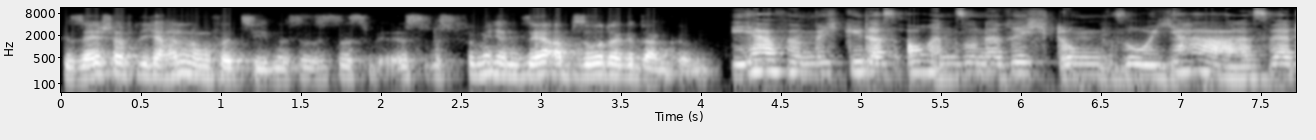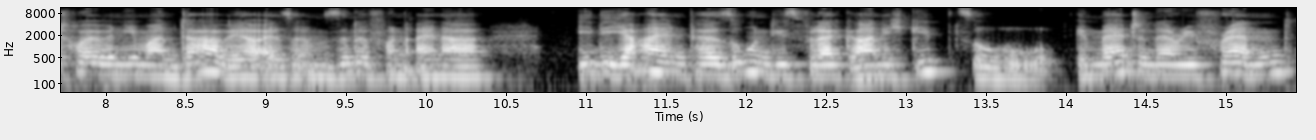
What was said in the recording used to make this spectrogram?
gesellschaftliche Handlungen vollziehen. Das ist, das ist, für mich ein sehr absurder Gedanke. Ja, für mich geht das auch in so eine Richtung, so ja, das wäre toll, wenn jemand da wäre, also im Sinne von einer idealen Person, die es vielleicht gar nicht gibt, so imaginary friend,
